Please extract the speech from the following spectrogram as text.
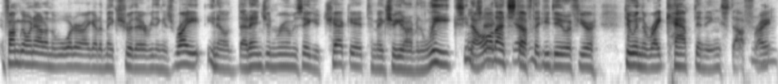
if I'm going out on the water, I got to make sure that everything is right. You know, that engine room is there. You check it to make sure you don't have any leaks. You know, all check, that stuff yeah. that you do if you're doing the right captaining stuff, right?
